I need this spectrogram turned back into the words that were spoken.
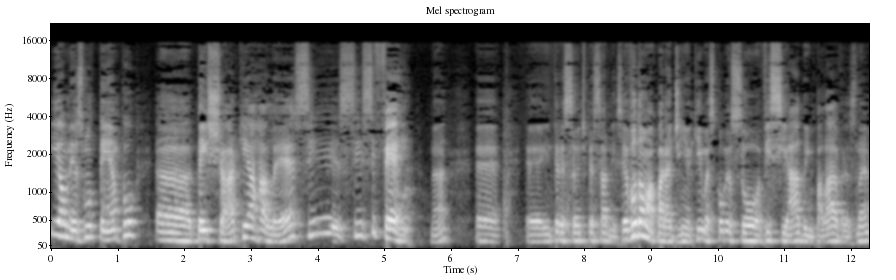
e ao mesmo tempo uh, deixar que a ralé se, se, se ferre, né? É, é interessante pensar nisso. Eu vou dar uma paradinha aqui, mas como eu sou viciado em palavras, né?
